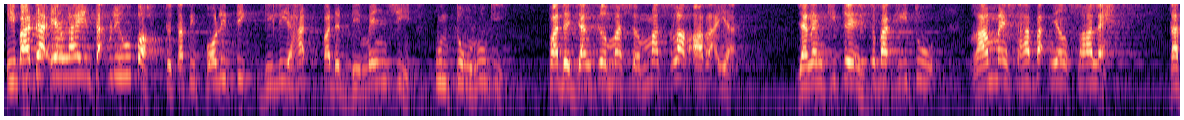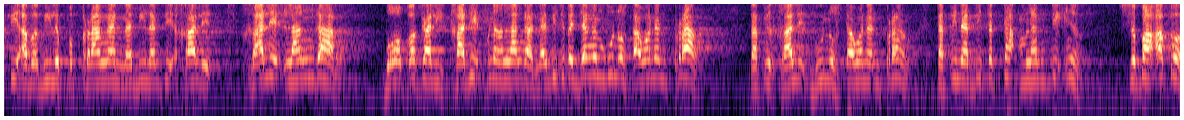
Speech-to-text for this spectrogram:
Ibadat yang lain tak boleh ubah. Tetapi politik dilihat pada dimensi untung rugi. Pada jangka masa masalah rakyat. Jangan kita sebab itu ramai sahabat yang saleh. Tapi apabila peperangan Nabi lantik Khalid Khalid langgar. Berapa kali? Khalid pernah langgar. Nabi kata jangan bunuh tawanan perang. Tapi Khalid bunuh tawanan perang. Tapi Nabi tetap melantiknya. Sebab apa?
